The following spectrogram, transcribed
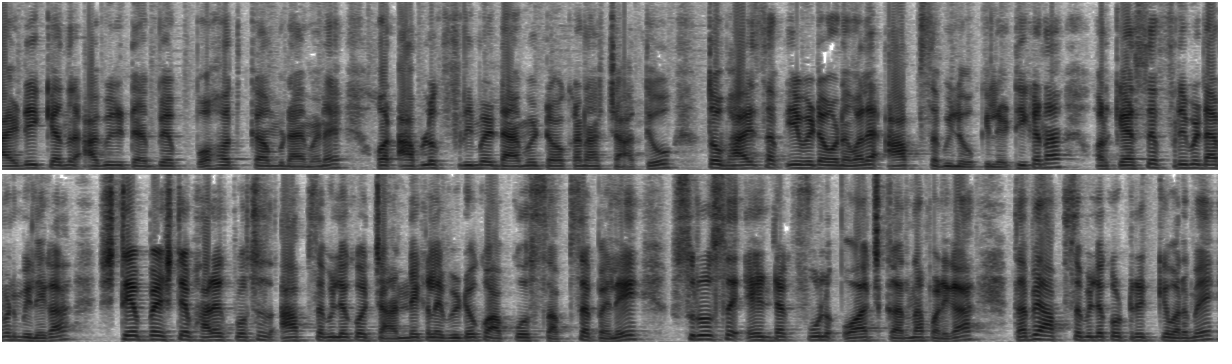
आईडी के अंदर अभी के टाइम पे बहुत कम डायमंड है और आप लोग फ्री में डायमंड ड्रॉ करना चाहते हो तो भाई साहब, ये वीडियो होने वाले आप सभी लोगों के लिए, ठीक है ना? और कैसे फ्री में डायमंड मिलेगा? स्टेप बाय स्टेप हर एक प्रोसेस आप सभी लोग को जानने के लिए वीडियो को आपको सबसे पहले शुरू से एंड तक फुल वॉच करना पड़ेगा। तभी आप सभी लोग को ट्रिक के बारे में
